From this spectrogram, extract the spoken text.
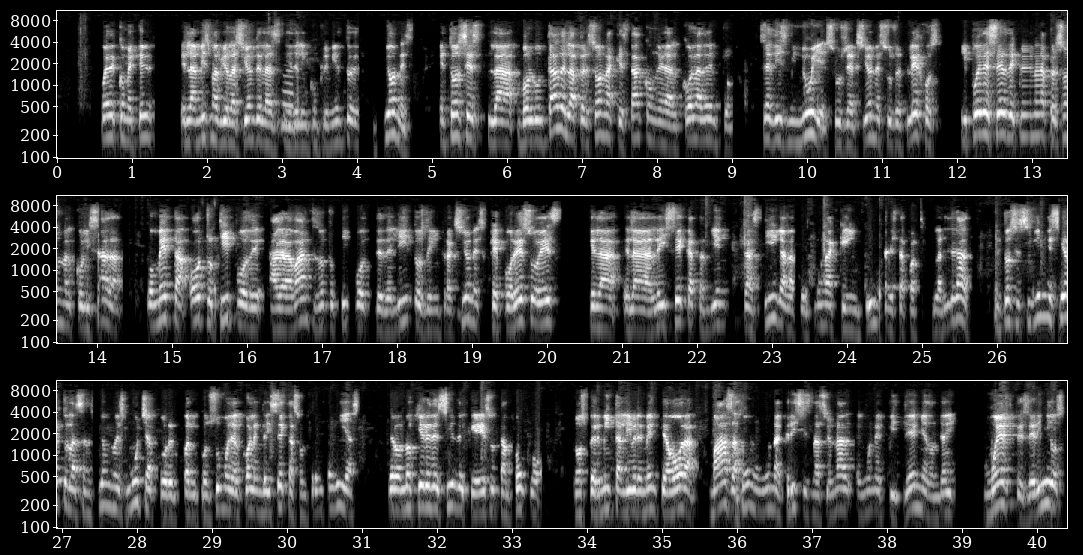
puede cometer la misma violación de las, del incumplimiento de funciones. Entonces, la voluntad de la persona que está con el alcohol adentro se disminuye, sus reacciones, sus reflejos, y puede ser de que una persona alcoholizada cometa otro tipo de agravantes, otro tipo de delitos, de infracciones, que por eso es que la, ley seca también castiga a la persona que implica esta particularidad. Entonces, si bien es cierto, la sanción no es mucha por el, el consumo de alcohol en ley seca, son 30 días, pero no quiere decir de que eso tampoco nos permita libremente ahora, más aún en una crisis nacional, en una epidemia donde hay muertes, heridos,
